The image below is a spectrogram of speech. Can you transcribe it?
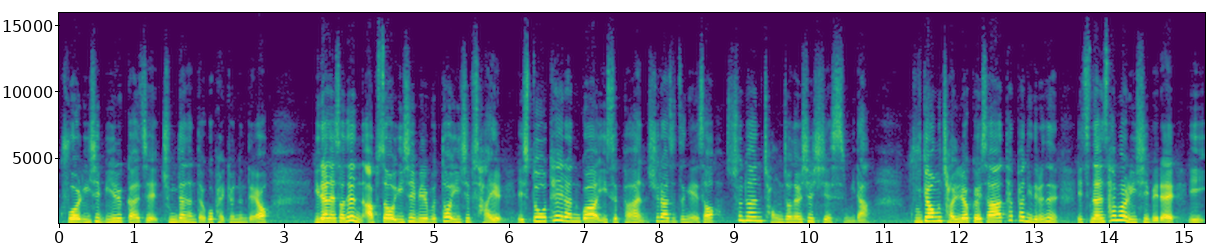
9월 22일까지 중단한다고 밝혔는데요. 이란에서는 앞서 20일부터 24일 이 수도 테헤란과 이스파한, 슈라즈 등에서 순환 정전을 실시했습니다. 국영 전력회사 타파니들은 이 지난 3월 20일에 이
